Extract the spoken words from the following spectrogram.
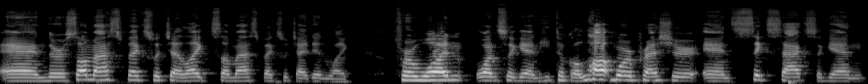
And there are some aspects which I liked, some aspects which I didn't like. For one, once again, he took a lot more pressure and six sacks again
